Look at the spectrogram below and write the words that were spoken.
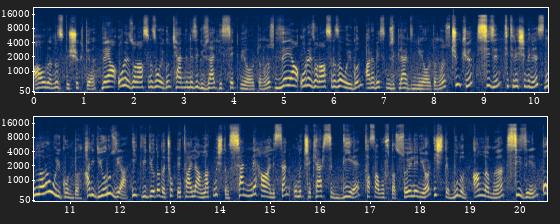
auranız düşüktü veya o rezonansınıza uygun kendinizi güzel hissetmiyordunuz veya o rezonansınıza uygun arabesk müzikler dinliyordunuz. Çünkü sizin titreşiminiz bunlara uygundu. Hani diyoruz ya ilk videoda da çok detaylı anlatmıştım. Sen ne halisen onu çekersin diye tasavvufta söyleniyor. İşte bunun anlamı sizin o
